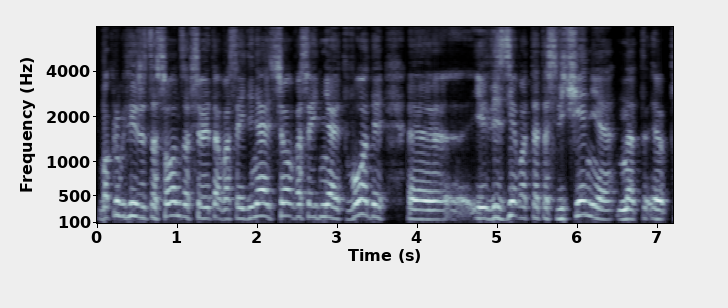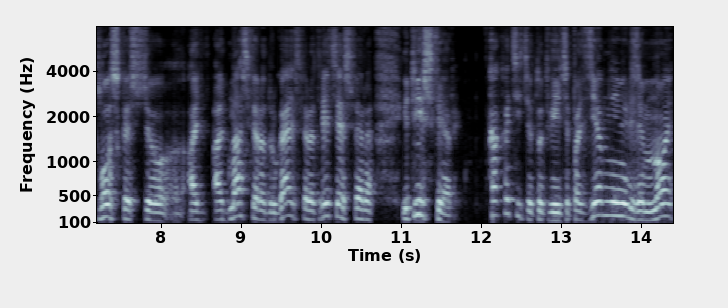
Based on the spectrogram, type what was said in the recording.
вокруг движется солнце, все это воссоединяет, все воссоединяет воды, э, и везде вот это свечение над э, плоскостью одна сфера, другая сфера, третья сфера и три сферы. Как хотите, тут видите, подземный мир, земной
